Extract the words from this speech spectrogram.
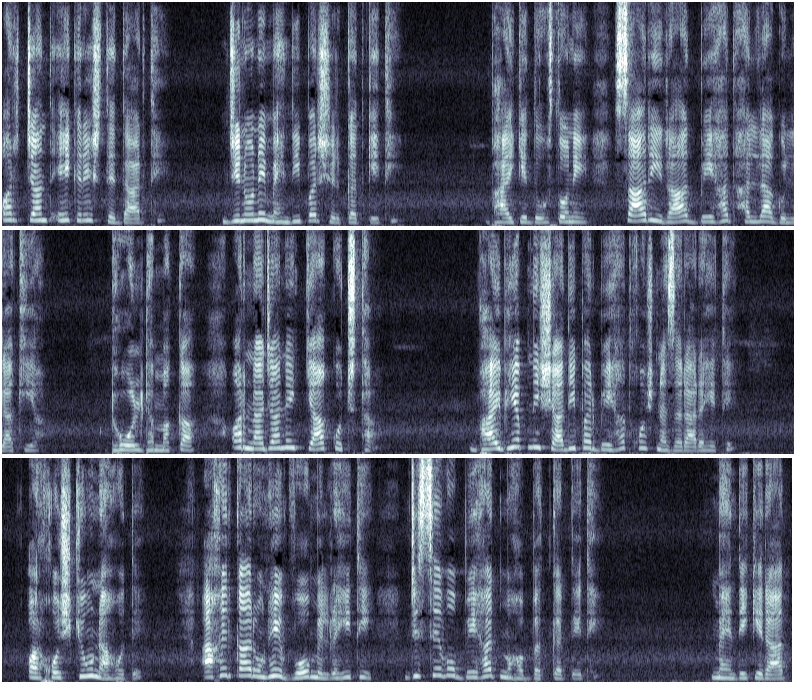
और चंद एक रिश्तेदार थे, जिन्होंने मेहंदी पर शिरकत की थी। भाई के दोस्तों ने सारी रात बेहद हल्ला गुल्ला किया, ढोल ढमक्का और न जाने क्या कुछ था। भाई भी अपनी शादी पर बेहद खुश नज़र आ रहे थे। और खुश क्यों ना होते? आखिरकार उन्हें वो मिल रही थी जिससे वो बेहद मोहब्बत करते थे। मेहंदी की रात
